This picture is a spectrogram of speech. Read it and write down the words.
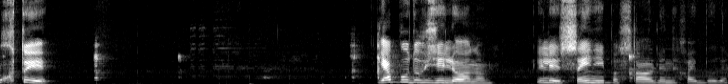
Ух ти. Я буду в зеленому. Или синій поставлю, нехай буде.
